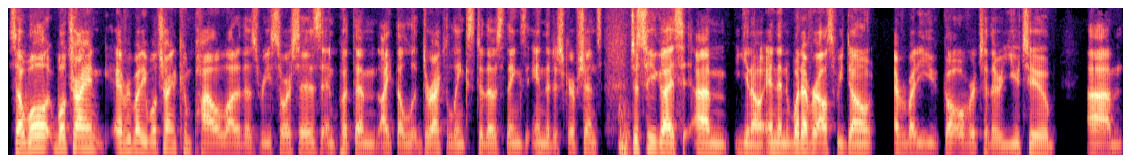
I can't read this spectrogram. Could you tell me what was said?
So we'll we'll try and everybody we'll try and compile a lot of those resources and put them like the l- direct links to those things in the descriptions just so you guys um you know and then whatever else we don't everybody you go over to their YouTube. Um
